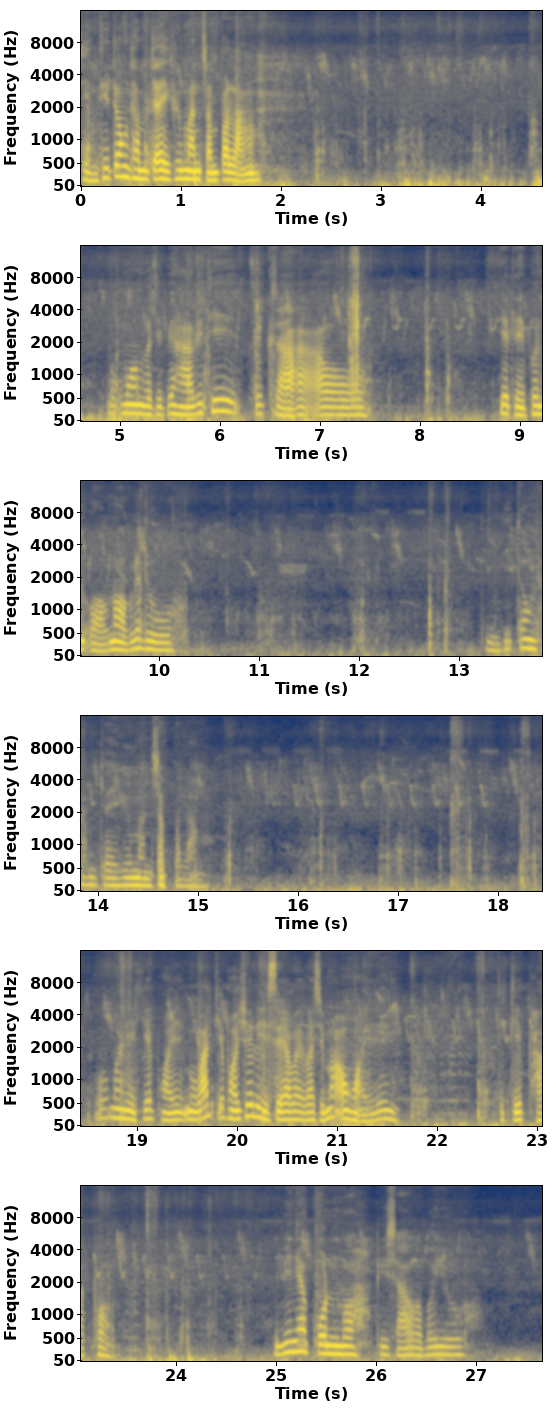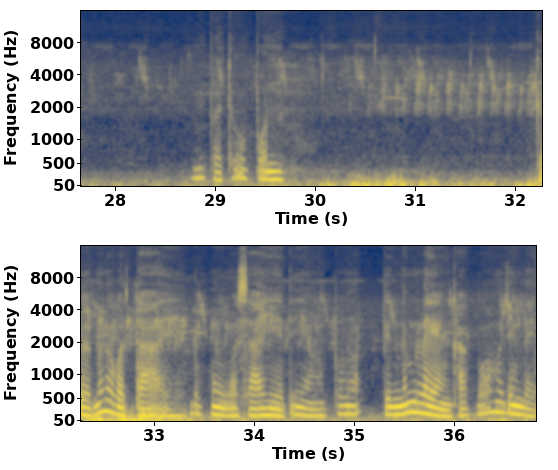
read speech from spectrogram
สิ่งที่ต้องทำใจคือมันสำปะหลัง บก ม่วงก็จะไปหาวิธีศึกษาเอาเฮ็ดให้เพิ่นออกนอกฤดูสิ่งที่ต้องทำใจคือมันสับปะหลังโอ้มันนี่เก็บหอยมื่อวานเก็บหอยเชอรี่แซ่ไว้ว่าสิมาเอาหอยเลยที่เก็บผักพร้อมสิมีแนวปนบ่พี่สาวกับบ่อยู่มีปลาทูปน กิดมาเราก็ตายบ่ฮู้ว่าสาเหตุอหยังเพราะว่าเป็นน้ำแรงคักบ่คือจังได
